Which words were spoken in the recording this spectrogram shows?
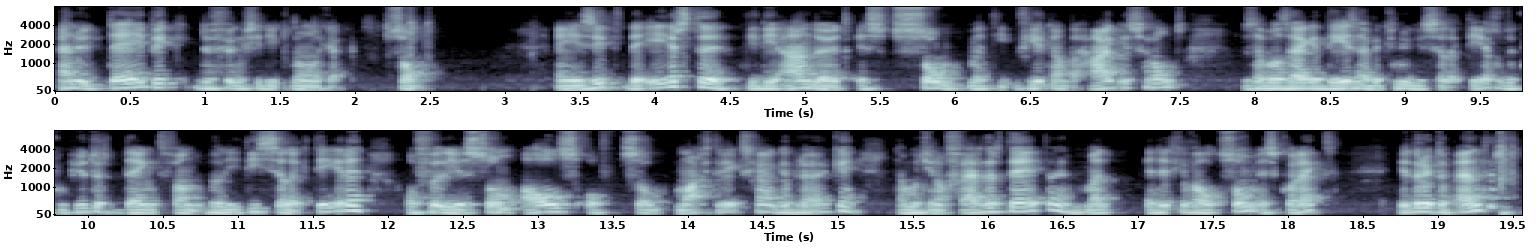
En nu type ik de functie die ik nodig heb. Som. En je ziet, de eerste die die aanduidt is som met die vierkante haakjes rond. Dus dat wil zeggen, deze heb ik nu geselecteerd. Dus de computer denkt van, wil je die selecteren? Of wil je som als of som machtreeks gaan gebruiken? Dan moet je nog verder typen. Maar in dit geval, som is correct. Je drukt op enter.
